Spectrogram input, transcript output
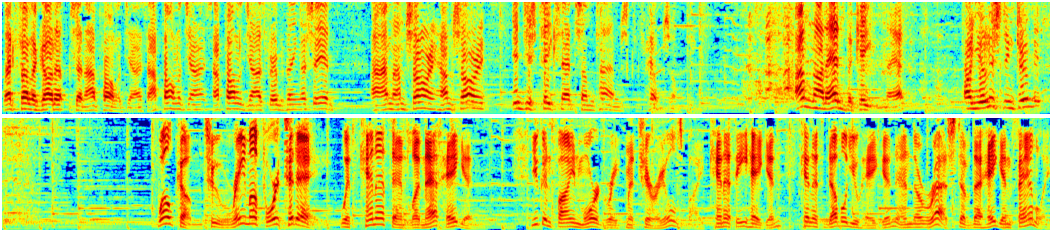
That fella got up and said, I apologize. I apologize. I apologize for everything I said. I'm, I'm sorry. I'm sorry. It just takes that sometimes to help some people. I'm not advocating that. Are you listening to me? Welcome to Rhema for Today with Kenneth and Lynette Hagin. You can find more great materials by Kenneth E. Hagin, Kenneth W. Hagin, and the rest of the Hagin family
